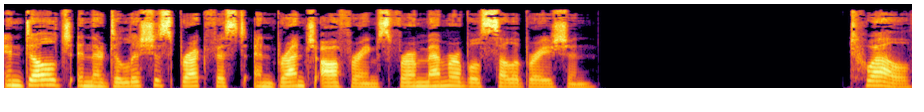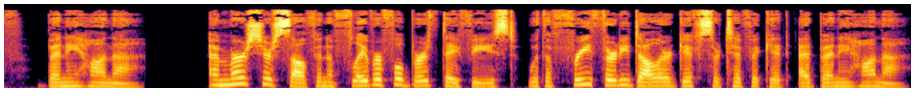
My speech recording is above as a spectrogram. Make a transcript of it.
Indulge in their delicious breakfast and brunch offerings for a memorable celebration. 12. Benihana. Immerse yourself in a flavorful birthday feast with a free $30 gift certificate at Benihana.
